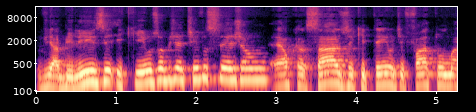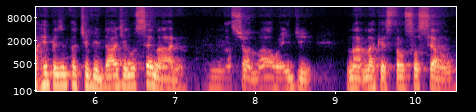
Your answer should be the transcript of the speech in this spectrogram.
viabilize e que os objetivos sejam é, alcançados e que tenham de fato uma representatividade no cenário nacional aí de, na, na questão social.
